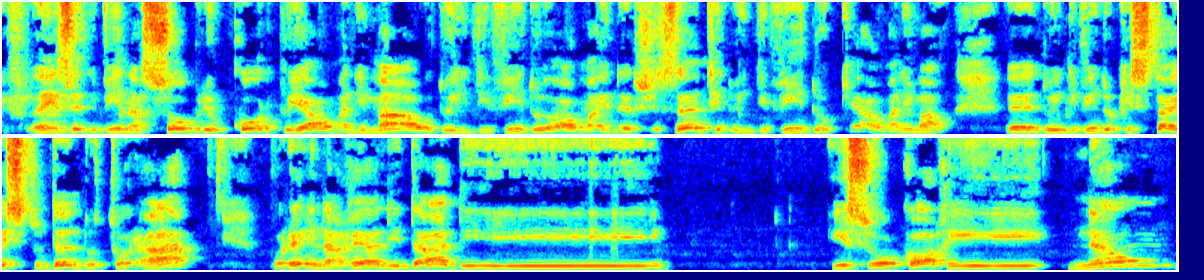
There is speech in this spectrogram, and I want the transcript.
influência divina sobre o corpo e alma animal do indivíduo, alma energizante do indivíduo, que é alma animal, eh, do indivíduo que está estudando Torá, porém, na realidade, isso ocorre não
